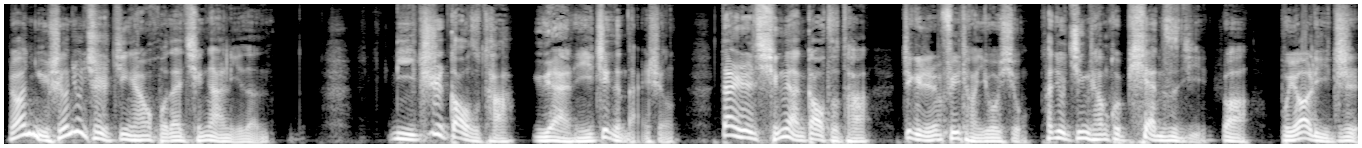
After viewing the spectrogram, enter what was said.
然后女生就是经常活在情感里的，理智告诉他远离这个男生，但是情感告诉他这个人非常优秀，他就经常会骗自己，是吧？不要理智，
